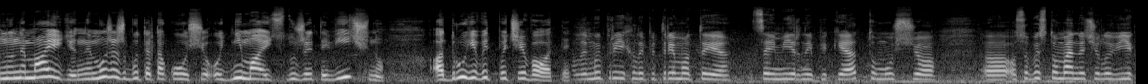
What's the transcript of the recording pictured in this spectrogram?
Ну не мають, не може бути такого, що одні мають служити вічно, а другі відпочивати. Але ми приїхали підтримати цей мірний пікет, тому що е, особисто в мене чоловік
